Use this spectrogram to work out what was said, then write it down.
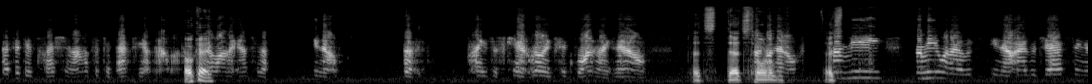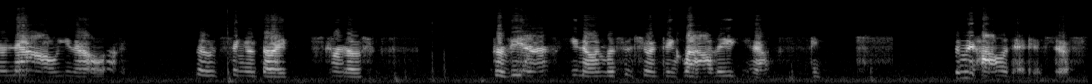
that's a good question. I'll have to get back to you on that one. Okay. I want to answer that. You know, but I just can't really pick one right now. That's that's totally. that's- For me, for me, when I was, you know, as a jazz singer now, you know, those singers that I kind of revere, you know, and listen to and think, wow, they, you know, Billie Holiday is just,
